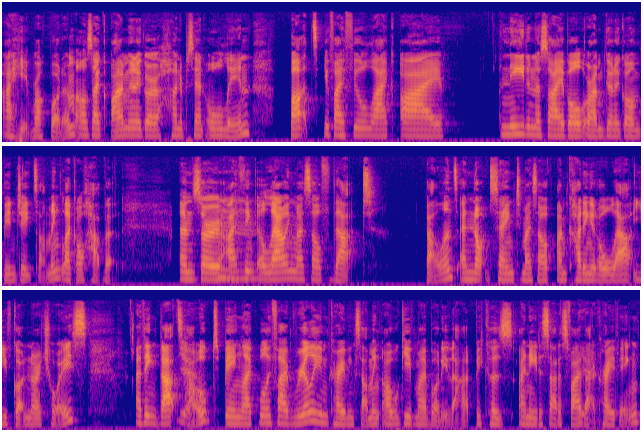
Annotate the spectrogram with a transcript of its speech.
I hit rock bottom, I was like, I'm going to go 100% all in. But if I feel like I need an acai bowl or I'm going to go and binge eat something, like I'll have it. And so I think mm. allowing myself that balance and not saying to myself, I'm cutting it all out, you've got no choice. I think that's Yeah. helped being like, well, if I really am craving something, I will give my body that because I need to satisfy Yeah. that craving.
